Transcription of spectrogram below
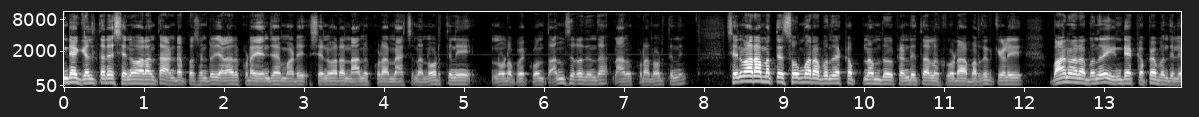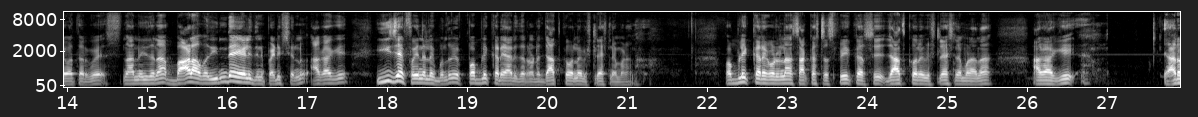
ಇಂಡಿಯಾ ಗೆಲ್ತಾರೆ ಶನಿವಾರ ಅಂತ ಹಂಡ್ರೆಡ್ ಪರ್ಸೆಂಟು ಎಲ್ಲರೂ ಕೂಡ ಎಂಜಾಯ್ ಮಾಡಿ, ಶನಿವಾರ ನಾನು ಕೂಡ ಮ್ಯಾಚನ್ನ ನೋಡ್ತೀನಿ, ನೋಡಬೇಕು ಅಂತ ಅನಿಸಿರೋದ್ರಿಂದ ನಾನು ಕೂಡ ನೋಡ್ತೀನಿ. ಶನಿವಾರ ಮತ್ತು ಸೋಮವಾರ ಬಂದರೆ ಕಪ್ ನಮ್ಮದು ಖಂಡಿತ ಕೂಡ ಬರ್ದಿದ್ದು ಕೇಳಿ, ಭಾನುವಾರ ಬಂದರೆ ಇಂಡಿಯಾ ಕಪ್ಪೇ ಬಂದಿಲ್ಲ ಇವತ್ತರೆಗೂ. ನಾನು ಇದನ್ನು ಭಾಳ ಹಿಂದೆ ಹೇಳಿದ್ದೀನಿ ಪ್ರೆಡಿಕ್ಷನ್ನು ಹಾಗಾಗಿ ಈಜಿಯಾಗಿ ಫೈನಲಿಗೆ ಬಂದರೆ ಪಬ್ಲಿಕ್ ಕರೆ ಯಾರಿದ್ದಾರೆ ನೋಡೋಣ ಜಾತಕವನ್ನು ವಿಶ್ಲೇಷಣೆ ಮಾಡೋಣ. ಪಬ್ಲಿಕ್ ಕರೆಗಳನ್ನ ಸಾಕಷ್ಟು ಸ್ಪೀಕರ್ಸಿ ಜಾತಕವನ್ನು ವಿಶ್ಲೇಷಣೆ ಮಾಡೋಣ. ಹಾಗಾಗಿ ಯಾರು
